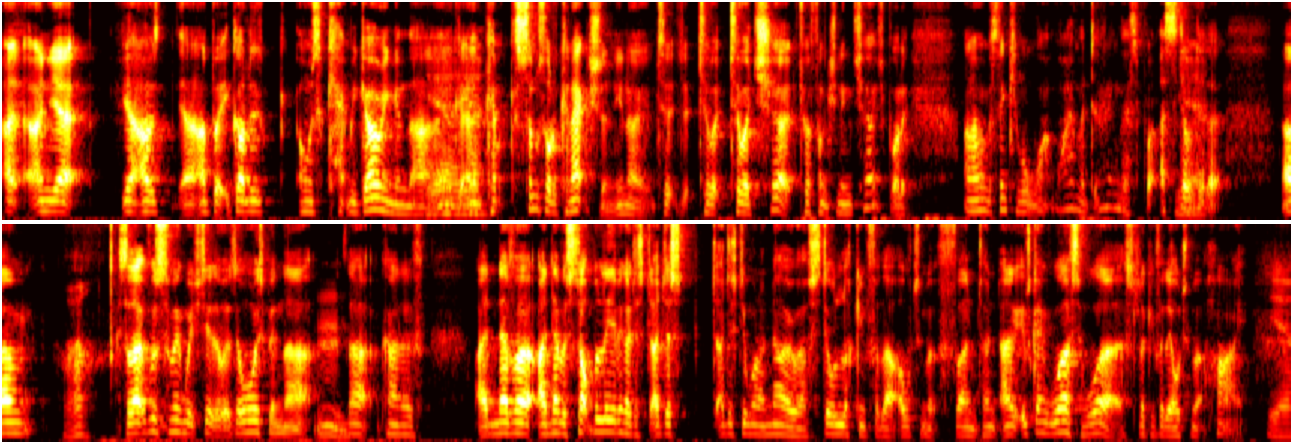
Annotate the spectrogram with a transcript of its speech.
and- and yet, yeah, I was, uh, but God has almost kept me going in that, and, Yeah, and kept some sort of connection, you know, to to a, to a church, to a functioning church body. And I remember thinking, well, why, why am I doing this? But I still Yeah. did it. Um, Wow. so that was something which did. It was always been that Mm. that kind of. I'd never I'd never stopped believing. I just I just I just didn't want to know. I was still looking for that ultimate fun. And and it was getting worse and worse, looking for the ultimate high. Yeah.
